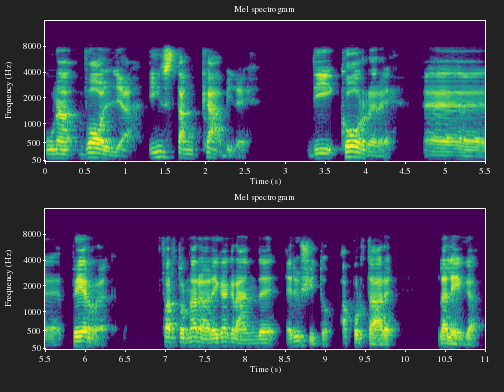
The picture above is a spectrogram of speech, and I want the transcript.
una voglia instancabile di correre eh, per far tornare la Lega Grande è riuscito a portare la Lega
